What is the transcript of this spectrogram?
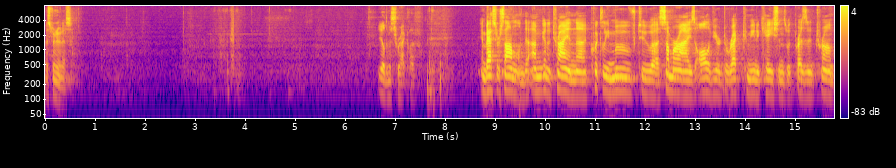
Mr. Nunes. Yield to Mr. Ratcliffe. Ambassador Sondland, I'm going to try and uh, quickly move to uh, summarize all of your direct communications with President Trump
